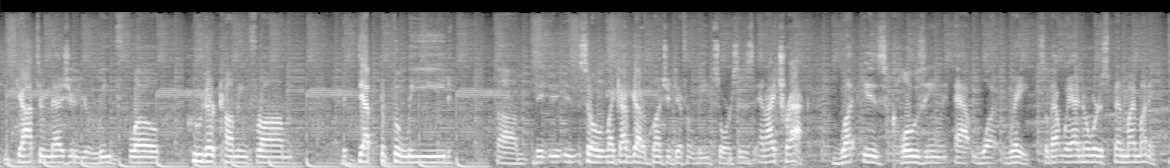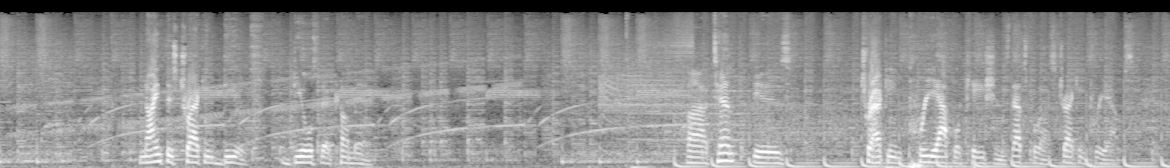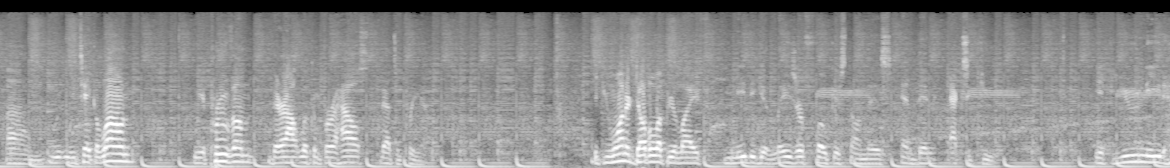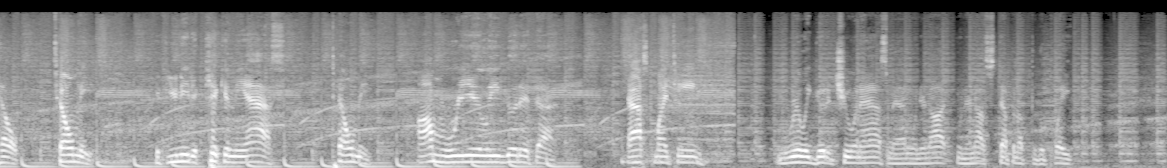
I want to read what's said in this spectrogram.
You've got to measure your lead flow, who they're coming from, the depth of the lead. Um, so, like, I've got a bunch of different lead sources, and I track what is closing at what rate. So that way I know where to spend my money. Ninth is tracking deals, deals that come in. Uh, tenth is tracking pre-applications. That's for us, tracking pre-apps. Um, we, we, take a loan, we approve them, they're out looking for a house. That's a pre-app. If you want to double up your life, you need to get laser focused on this and then execute. If you need help, tell me. If you need a kick in the ass, tell me. I'm really good at that. Ask my team. I'm really good at chewing ass, man, when you're not when you're not stepping up to the plate.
